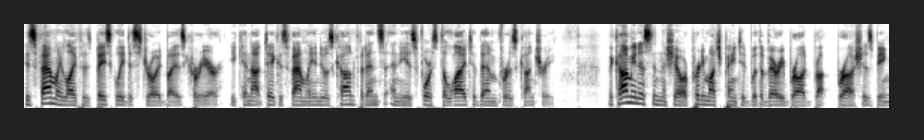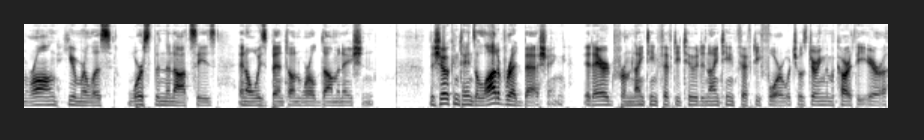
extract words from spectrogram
His family life is basically destroyed by his career. He cannot take his family into his confidence, and he is forced to lie to them for his country. The communists in the show are pretty much painted with a very broad br- brush as being wrong, humorless, worse than the Nazis, and always bent on world domination. The show contains a lot of red bashing. It aired from 1952 to 1954, which was during the McCarthy era,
